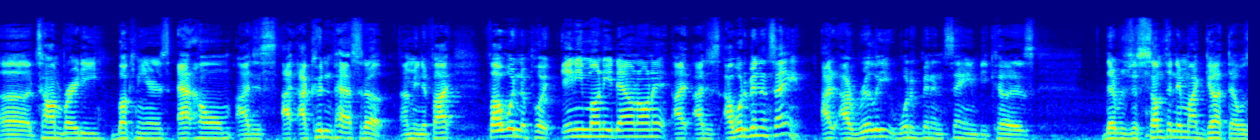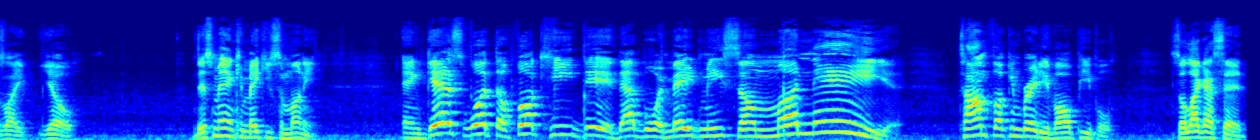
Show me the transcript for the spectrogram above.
Uh, Tom Brady, Buccaneers at home. I just I, I couldn't pass it up. I mean, if I if I wouldn't have put any money down on it, I, I just I would have been insane. I, I really would have been insane because there was just something in my gut that was like, yo, this man can make you some money. And guess what the fuck he did? That boy made me some money. Tom fucking Brady of all people. So like I said,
